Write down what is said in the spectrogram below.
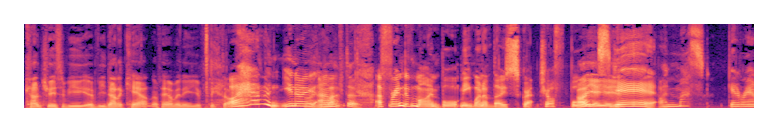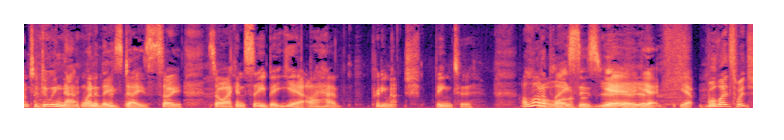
countries, have you have you done a count of how many you've picked up? I haven't. You know, you'll um, a friend of mine bought me one of those scratch off boards. Oh, yeah, yeah, yeah, yeah. I must get around to doing that one of these days, so so I can see. But yeah, I have pretty much been to a lot A of lot of places. Yeah, yeah, yeah, yeah, yeah. Well, let's switch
